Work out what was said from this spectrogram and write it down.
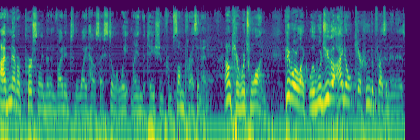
I've never personally been invited to the White House. I still await my invitation from some president. I don't care which one. People are like, well, would you go? I don't care who the president is.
